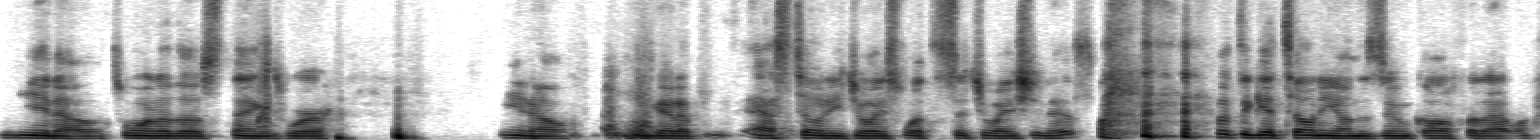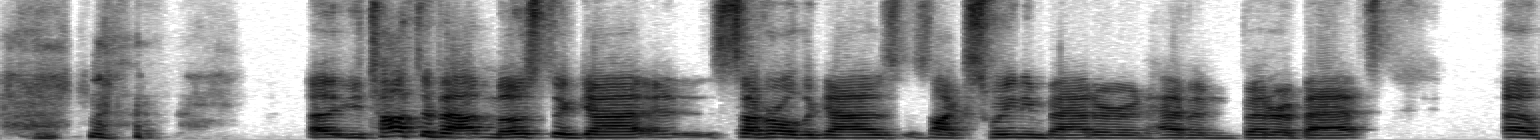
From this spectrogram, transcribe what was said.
you know, it's one of those things where you know, we got to ask Tony Joyce what the situation is. have to get Tony on the Zoom call for that one. uh, you talked about most of the guys, several of the guys like swinging batter and having better at bats. Uh,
